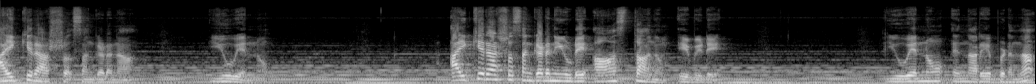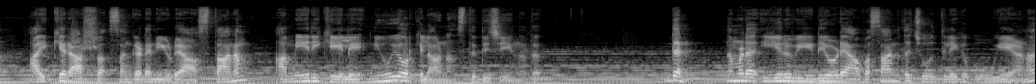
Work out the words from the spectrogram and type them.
ഐക്യരാഷ്ട്ര സംഘടന യു എൻ ഒ ഐക്യരാഷ്ട്ര സംഘടനയുടെ ആസ്ഥാനം എവിടെ? യു എൻ ഒ എന്നറിയപ്പെടുന്ന ഐക്യരാഷ്ട്ര സംഘടനയുടെ ആസ്ഥാനം അമേരിക്കയിലെ ന്യൂയോർക്കിലാണ് സ്ഥിതി ചെയ്യുന്നത്. ദെൻ നമ്മുടെ ഈ ഒരു വീഡിയോയുടെ അവസാനത്തെ ചോദ്യത്തിലേക്ക് പോവുകയാണ്.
